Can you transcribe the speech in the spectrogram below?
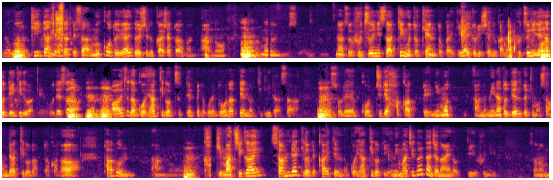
うん聞いたんだよ。だってさ、向こうとやり取りしてる会社とは、あの、うん。なんつうの普通にさ、ティムとケンとか言ってやり取りしてるから、普通に連絡できるわけよ。でさ、うん。うん。あいつら500キロ釣ってるけど、これどうなってんの？って聞いたらさ、うん。それこっちで測って荷物あの港出る時も300キロだったから、多分あの、うん書き間違い、300キロで書いてるの500キロって読み間違えたんじゃないのっていうふうに、その、ん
